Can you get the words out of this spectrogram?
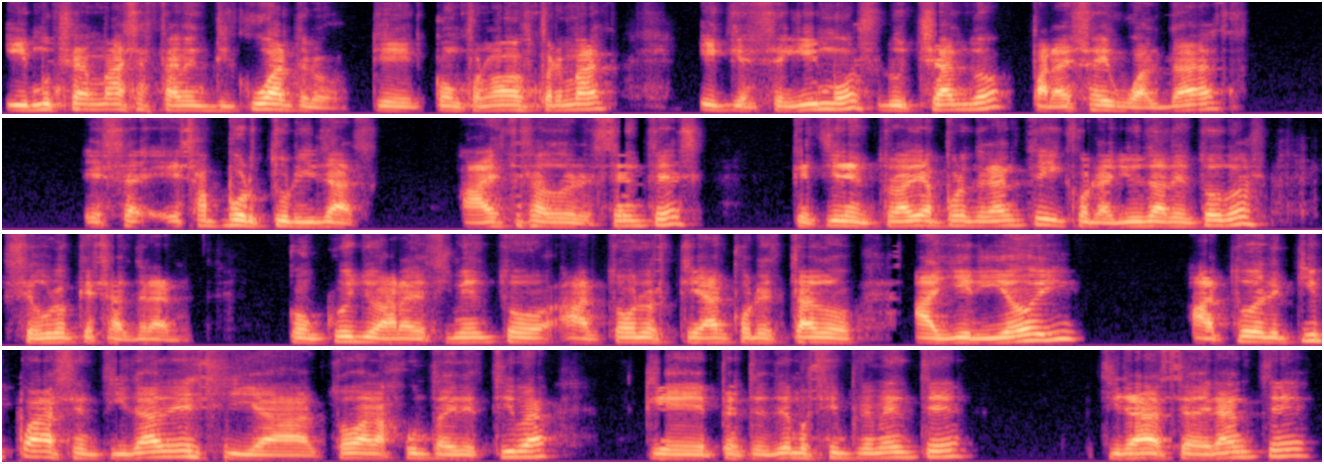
y muchas más, hasta 24, que conformamos PERMAT y que seguimos luchando para esa igualdad, esa, esa oportunidad a estos adolescentes que tienen todavía por delante y con la ayuda de todos seguro que saldrán concluyo agradecimiento a todos los que han conectado ayer y hoy, a todo el equipo, a las entidades y a toda la junta directiva, que pretendemos simplemente tirar hacia adelante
